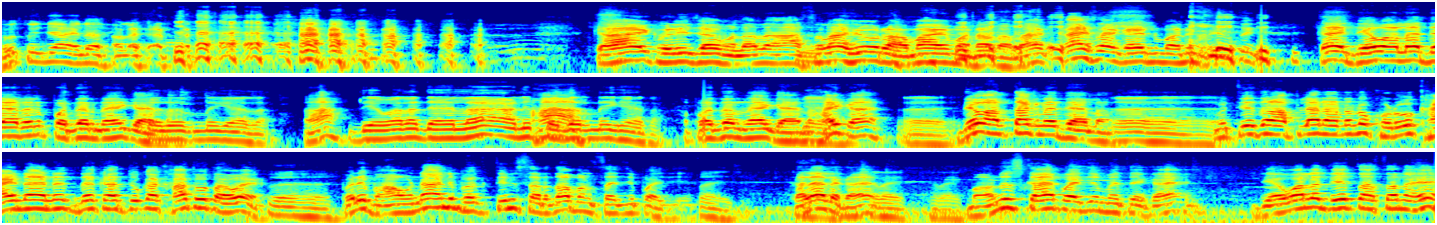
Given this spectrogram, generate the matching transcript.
तो तुझ्या आईला. मला काय खोळीच्या म्हणाला असला ह्यो रामा आहे म्हणाला ना. काय सांगायचं माणूस. काय देवाला द्यायला आणि पदर नाही घ्यायला. पदर नाही घ्यायला. हा? देवाला द्यायला आणि हां. पदर नाही घ्यायला. पदर नाही घ्यायला. हाय का. देव आलता का नाही द्यायला? मग ते जर आपल्या रानाला खोडवं खाय नाही आणत न का तू का खात होता हां, हां. बरे भावना आणि भक्तीने सरदा माणसाची पाहिजे. पाहिजे. कळालं काय. माणूस काय पाहिजे माहितीये काय? देवाला देत असताना हे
